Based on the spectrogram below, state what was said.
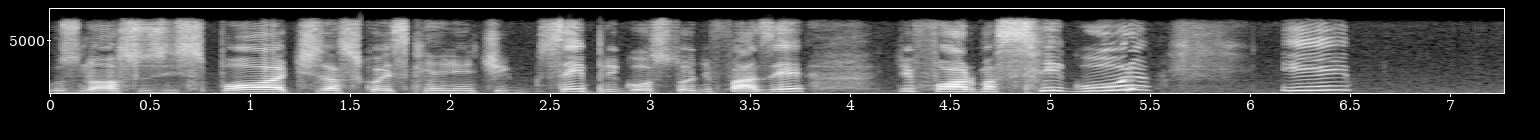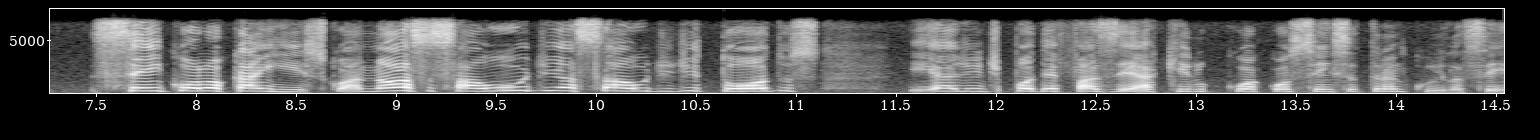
os nossos esportes, as coisas que a gente sempre gostou de fazer de forma segura e sem colocar em risco a nossa saúde e a saúde de todos e a gente poder fazer aquilo com a consciência tranquila, sem,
